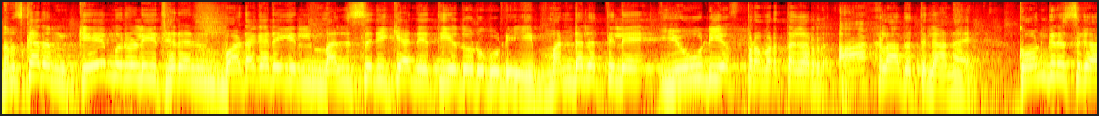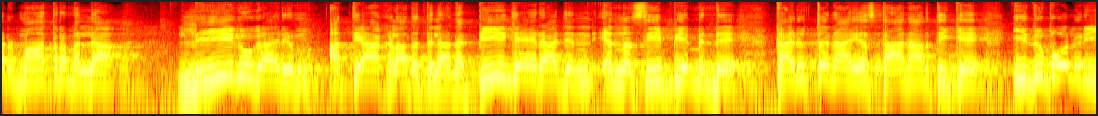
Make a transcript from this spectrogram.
നമസ്കാരം. കെ മുരളീധരൻ വടകരയിൽ മത്സരിക്കാൻ എത്തിയതോടുകൂടി മണ്ഡലത്തിലെ യു ഡി എഫ് പ്രവർത്തകർ ആഹ്ലാദത്തിലാണ്. കോൺഗ്രസുകാർ മാത്രമല്ല ലീഗുകാരും അത്യാഹ്ലാദത്തിലാണ്. പി ജയരാജൻ എന്ന സി പി എമ്മിന്റെ കരുത്തനായ സ്ഥാനാർത്ഥിക്ക് ഇതുപോലൊരു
